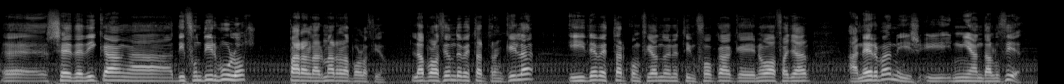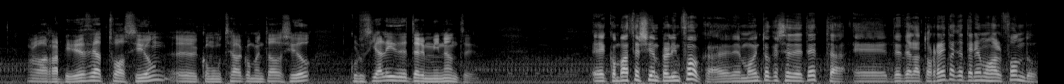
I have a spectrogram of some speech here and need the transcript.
se dedican a difundir bulos para alarmar a la población. La población debe estar tranquila y debe estar confiando en este Infoca que no va a fallar a Nerva ni, ni a Andalucía. Bueno, la rapidez de actuación, eh, como usted ha comentado, ha sido crucial y determinante. Eh, como hace siempre el Infoca, en el momento que se detecta eh, desde la torreta que tenemos al fondo,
